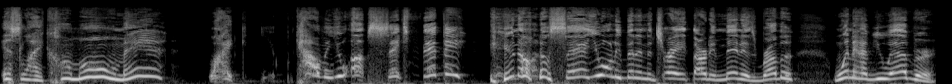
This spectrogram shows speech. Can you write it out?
It's like, come on, man. Like, Calvin, you up 650? You know what I'm saying? You only been in the trade 30 minutes, brother. When have you ever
